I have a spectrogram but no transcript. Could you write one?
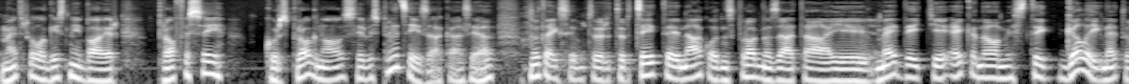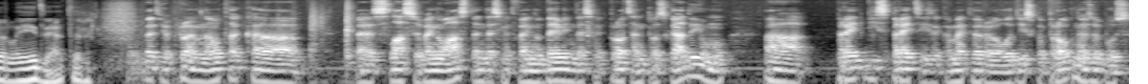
meteorologi īstenībā ir profesija, kuras prognozes ir visprecīzākās. Ja? Nu, teiksim, tur, tur citi nākotnes prognozētāji, mediķi, ekonomisti galīgi netur līdzi. Ja? Tur. Bet joprojām nav tā, ka es lasu vai no 80 vai no 90% gadījumu. Uh, pre, visprecīzākā meteoroloģiska prognoze būs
